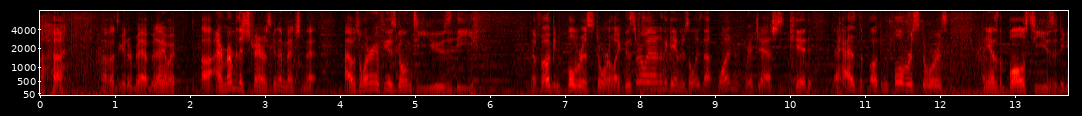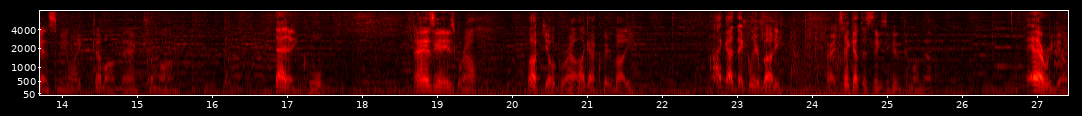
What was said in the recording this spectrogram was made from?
Uh, I don't know if that's good or bad, but anyway. Uh, I remember this trainer. I was to mention that. I was wondering if he was going to use the the fucking full restore. Like, this early on in the game, there's always that one rich-ass kid that has the fucking full restores, and he has the balls to use it against me. Like, come on, man. Come on. That ain't cool. And he's going to use Growl. Fuck yo, Growl. I got clear body. I got that clear body. Alright, take out this Zigzagoon. Come on now. There we go.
